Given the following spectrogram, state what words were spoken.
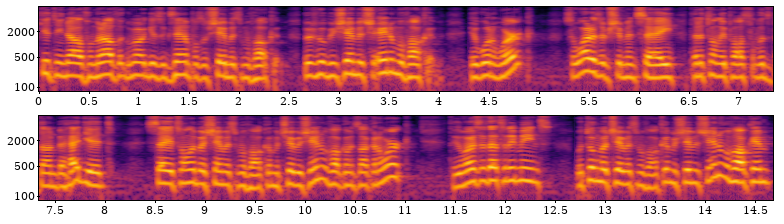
Gittin Dal from Ralph, the Gemara gives examples of Shemitz Muvhakim. But if it would be Shemitz She'ena Muvhakim, it wouldn't work. So why does Rav Shimon say that it's only possible if it's done behedyet? Say it's only by Shemitz Muvhakim, and Shemitz She'ena Muvhakim, it's not going to work. The Gemara says that's what he means. We're talking about Shemitz Muvhakim, and Shemitz She'ena Muvhakim,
